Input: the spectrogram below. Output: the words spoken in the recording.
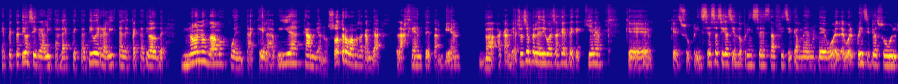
expectativas irrealistas. La expectativa irrealista es la expectativa donde no nos damos cuenta que la vida cambia. Nosotros vamos a cambiar, la gente también va a cambiar. Yo siempre le digo a esa gente que quieren que, que su princesa siga siendo princesa físicamente o el, o el príncipe azul.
